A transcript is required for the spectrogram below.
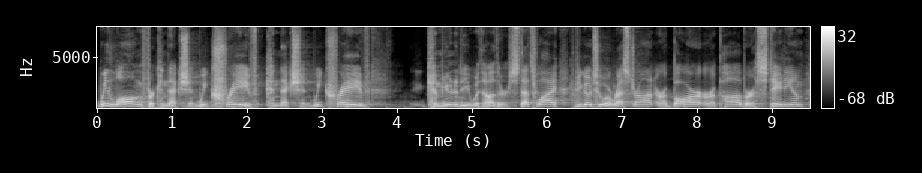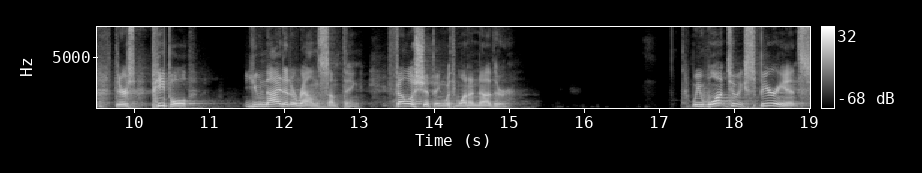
we long for connection. We crave connection. We crave community with others. That's why if you go to a restaurant or a bar or a pub or a stadium, there's people united around something, fellowshipping with one another. We want to experience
